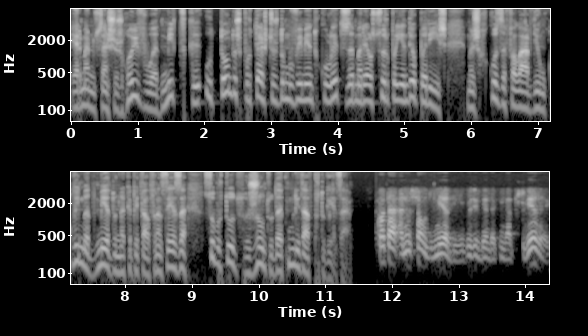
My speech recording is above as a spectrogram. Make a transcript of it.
Hermano Sanches Ruivo admite que o tom dos protestos do movimento Coletes Amarelos surpreendeu Paris, mas recusa falar de um clima de medo na capital francesa, sobretudo junto da comunidade portuguesa. Quanto à noção de medo, inclusive dentro da comunidade portuguesa,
